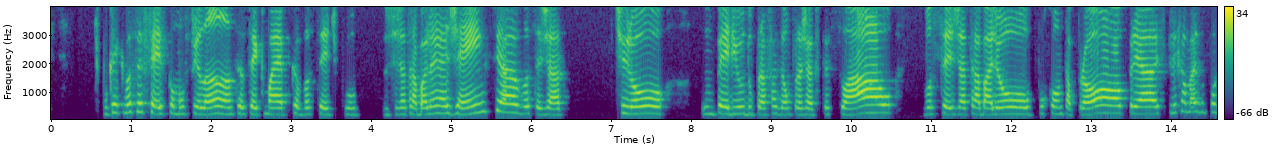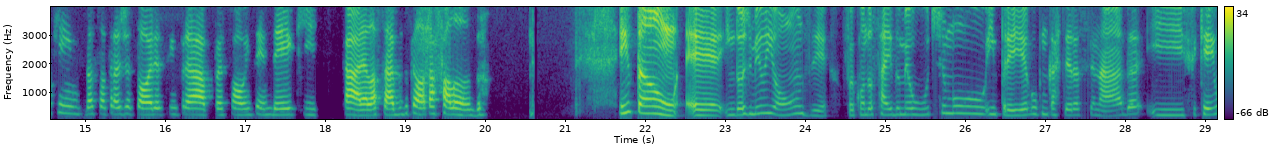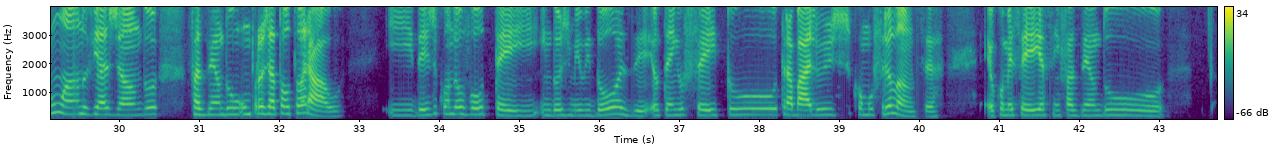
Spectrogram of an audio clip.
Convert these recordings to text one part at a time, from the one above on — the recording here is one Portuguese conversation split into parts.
Tipo, o que, que você fez como freelancer? Eu sei que uma época você, tipo, você já trabalhou em agência, você já tirou um período para fazer um projeto pessoal, você já trabalhou por conta própria. Explica mais um pouquinho da sua trajetória, assim, para o pessoal entender que, cara, ela sabe do que ela está falando. Então, é, em 2011 foi quando eu saí do meu último emprego com carteira assinada e fiquei um ano viajando, fazendo um projeto autoral. E desde quando eu voltei em 2012, eu tenho feito trabalhos como freelancer. Eu comecei assim fazendo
